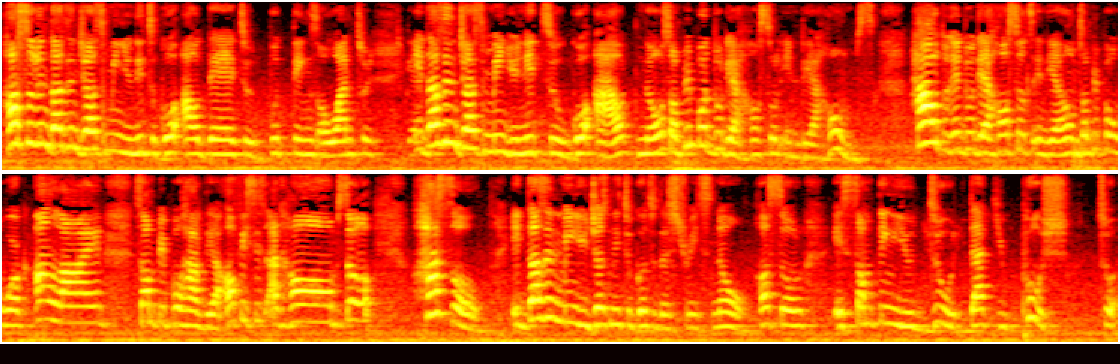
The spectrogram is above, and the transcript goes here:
Hustling doesn't just mean you need to go out there to put things or want to. It doesn't just mean you need to go out. No, some people do their hustle in their homes. How do they do their hustles in their home? Some people work online, some people have their offices at home. So, hustle. It doesn't mean you just need to go to the streets. No, hustle is something you do that you push to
